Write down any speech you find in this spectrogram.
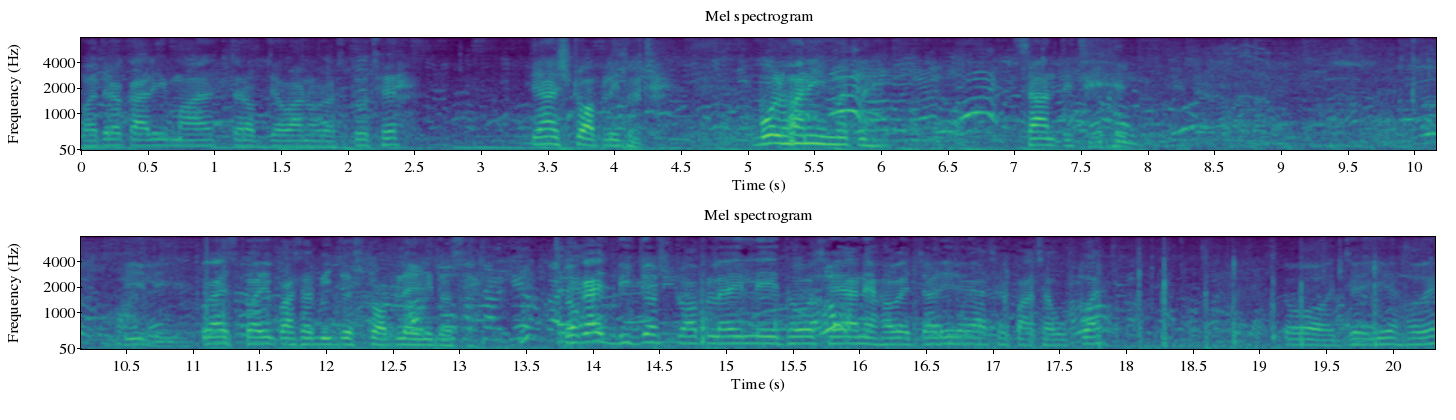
ભદ્રકાળી માં તરફ જવાનો રસ્તો છે. ત્યાં સ્ટોપ લીધો છે. બોલવાની હિંમત નહીં. શાંતિથી ગાઈસ ફરી પાછા બીજો સ્ટોપ લઈ લીધો છે. તો ગાઈસ બીજો સ્ટોપ લઈ લીધો છે અને હવે ચડી રહ્યા છે પાછા ઉપર. તો જઈએ હવે.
